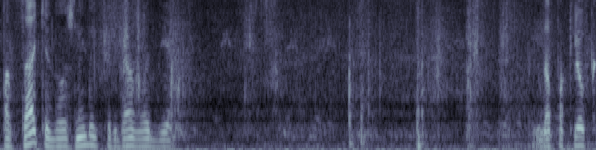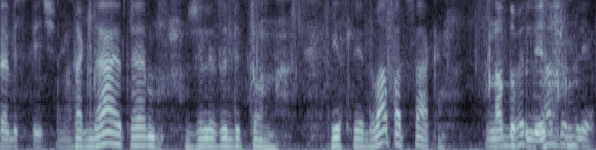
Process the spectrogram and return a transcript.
Подсаки должны быть всегда в воде. Когда поклевка обеспечена. Тогда это железобетонно. Если два подсака, На дуплет. на дуплет.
